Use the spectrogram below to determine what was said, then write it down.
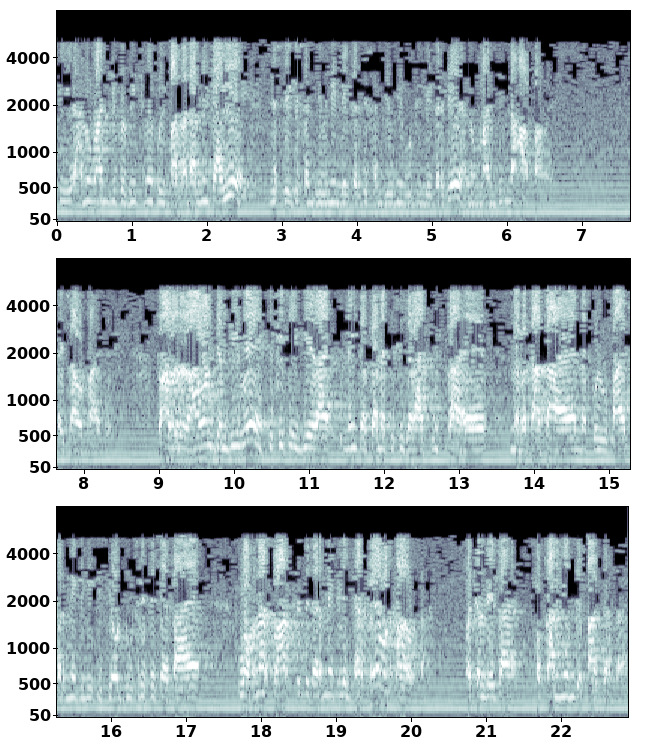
कि हनुमान जी को बीच में कोई बाधा डालनी चाहिए, जिससे कि संजीवनी लेकर के, संजीवनी बूटी लेकर के हनुमान जी न आ पाए ऐसा उपाय करे। तो अब रावण जल्दी में किसी के ये राय नहीं करता, न किसी का राय पूछता है, न बताता है, न कोई उपाय करने के लिए किसी और दूसरे से कहता है। वो अपना स्वार्थ सिद्ध करने के लिए घर स्वयं खड़ा होता है पचल देता है और कालनियम के पास जाता है।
